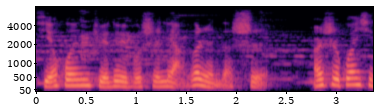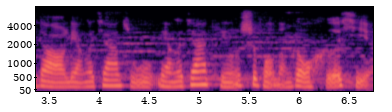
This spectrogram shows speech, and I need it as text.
结婚绝对不是两个人的事，而是关系到两个家族、两个家庭是否能够和谐。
